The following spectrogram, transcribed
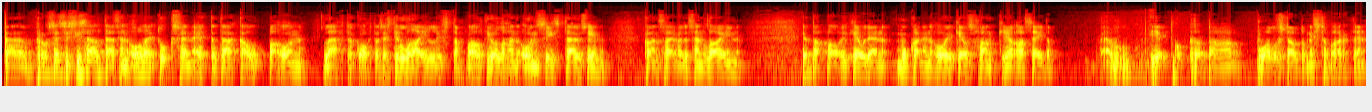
Tämä prosessi sisältää sen oletuksen, että tämä kauppa on lähtökohtaisesti laillista. Valtiollahan on siis täysin kansainvälisen lain ja tapaoikeuden mukainen oikeus hankkia aseita tota, puolustautumista varten.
